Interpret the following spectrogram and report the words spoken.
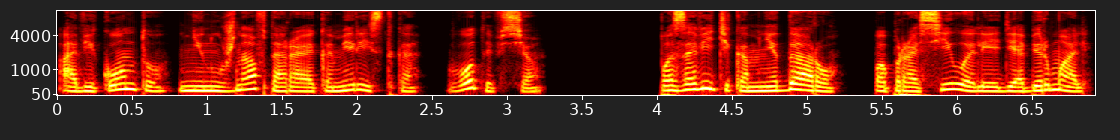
а Виконту не нужна вторая камеристка. Вот и все. «Позовите ко мне Дару», – попросила леди Абермаль.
